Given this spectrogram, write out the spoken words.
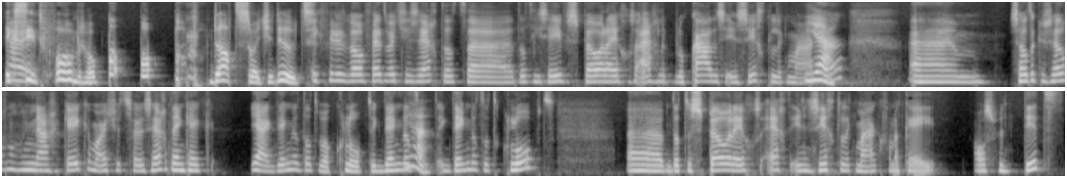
Ik Ja. zie het voor me zo. Pop, pop, pop. Dat is wat je doet. Ik vind het wel vet wat je zegt, dat, eh, dat die zeven spelregels eigenlijk blokkades inzichtelijk maken. Ja. Ehm, zo had ik er zelf nog niet naar gekeken, maar als je het zo zegt, denk ik, ja, ik denk dat dat wel klopt. Ik denk dat, Ja. het, ik denk dat het klopt eh, dat de spelregels echt inzichtelijk maken van, oké, als we dit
